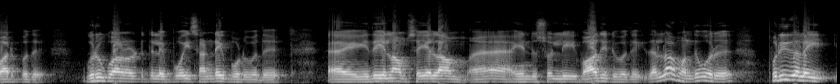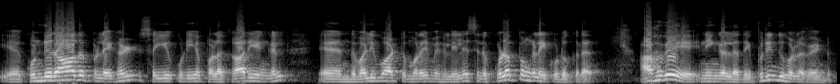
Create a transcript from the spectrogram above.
பார்ப்பது குருகுவானத்தில் போய் சண்டை போடுவது இதையெல்லாம் செய்யலாம் என்று சொல்லி வாதிடுவது இதெல்லாம் வந்து ஒரு புரிதலை கொண்டிராத பிள்ளைகள் செய்யக்கூடிய பல காரியங்கள் இந்த வழிபாட்டு முறைமைகளிலே சில குழப்பங்களை கொடுக்கிறார் ஆகவே நீங்கள் அதை புரிந்து கொள்ள வேண்டும்.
